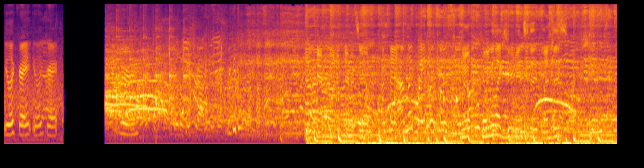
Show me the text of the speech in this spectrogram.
You look great. You look great. Camera one and camera two. Okay, I'm like way too close to Can we, can we like zoom into the lenses?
